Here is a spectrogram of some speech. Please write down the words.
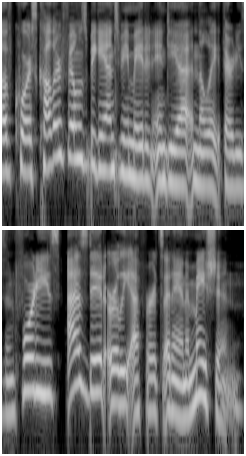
Of course, color films began to be made in India in the late 30s and 40s, as did early efforts at animation.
